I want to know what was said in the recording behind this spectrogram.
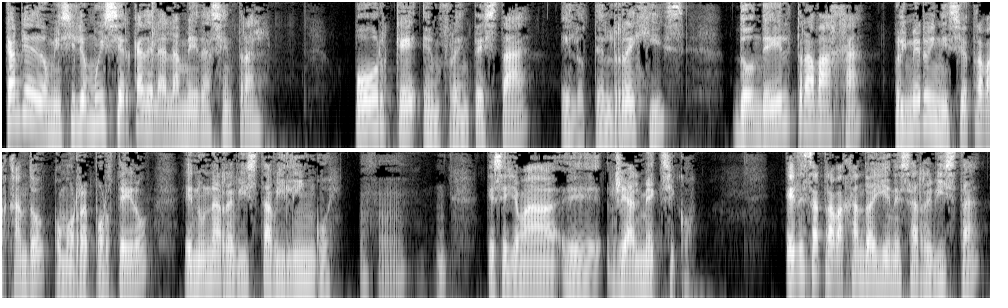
cambia de domicilio muy cerca de la Alameda Central, porque enfrente está el Hotel Regis, donde él trabaja, primero inició trabajando como reportero en una revista bilingüe que se llama eh, Real México. Él está trabajando ahí en esa revista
